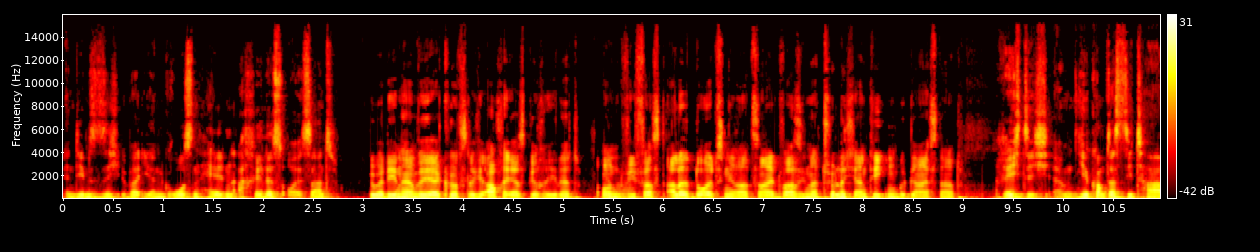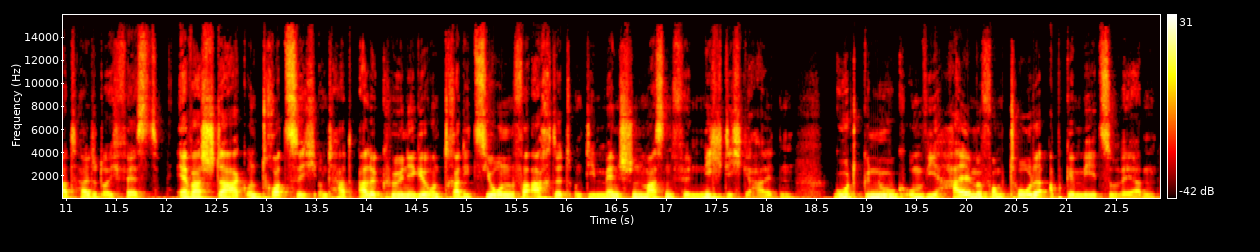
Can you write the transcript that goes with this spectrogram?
in dem sie sich über ihren großen Helden Achilles äußert. Über den haben wir ja kürzlich auch erst geredet. Und Genau. wie fast alle Deutschen ihrer Zeit war sie natürlich Antiken begeistert. Richtig, ähm, hier kommt das Zitat, haltet euch fest. Er war stark und trotzig und hat alle Könige und Traditionen verachtet und die Menschenmassen für nichtig gehalten. Gut genug, um wie Halme vom Tode abgemäht zu werden.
